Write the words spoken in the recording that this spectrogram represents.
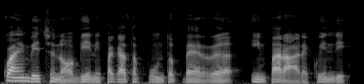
Qua invece no, vieni pagato appunto per imparare, quindi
